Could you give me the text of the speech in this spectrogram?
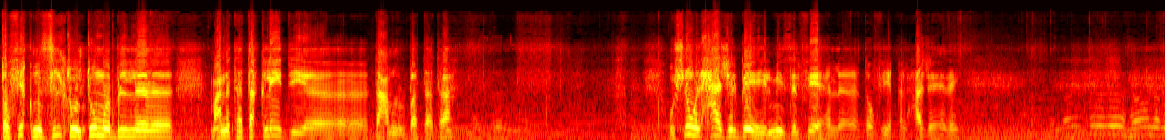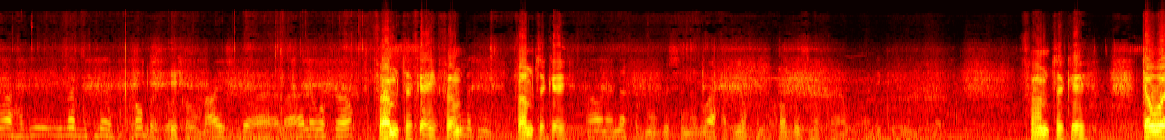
توفيق مازلتوا أنتم بال معناتها تقليدي آه، تعملوا البطاطا؟ وشنو الحاجة الباهيه الميزة اللي فيها توفيق الحاجة هذه الواحد يلبس به خبز وهو معيش بها العائلة وفيها. فهمتك أي فهمت فهمتك أي. هنا نخدموا باش إن الواحد يأكل خبز هكا هذيك فهمتك أي. توا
